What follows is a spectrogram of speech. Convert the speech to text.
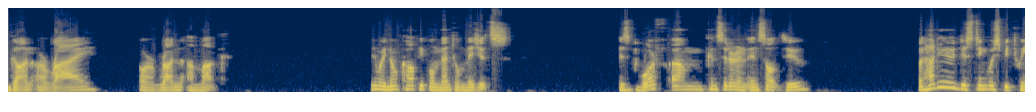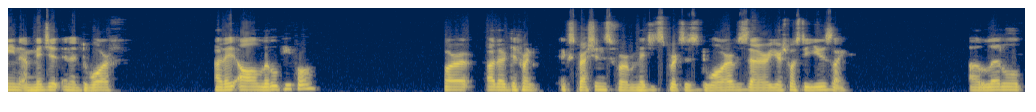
Gone awry or run amuck. Anyway, don't call people mental midgets. Is dwarf um, considered an insult too? But how do you distinguish between a midget and a dwarf? Are they all little people? Or are there different expressions for midgets versus dwarves that are you're supposed to use like a little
